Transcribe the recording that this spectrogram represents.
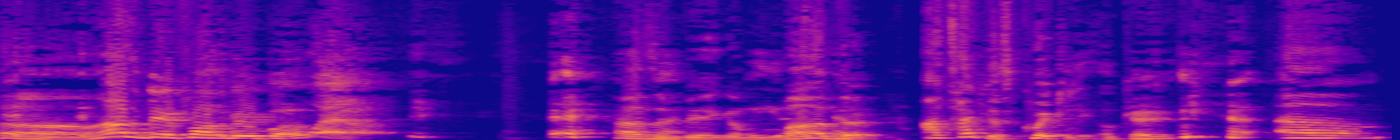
Uh, how's it being a father, of a baby boy? Well, how's it being a mother? I'll type this quickly, okay? um,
